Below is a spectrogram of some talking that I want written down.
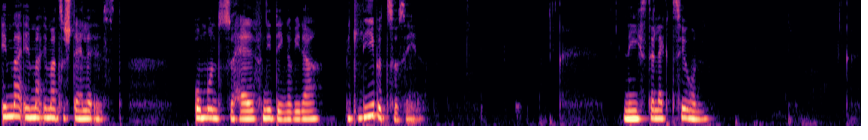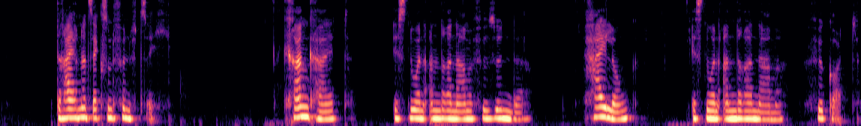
immer, immer, immer zur Stelle ist, um uns zu helfen, die Dinge wieder mit Liebe zu sehen. Nächste Lektion. 356. Krankheit ist nur ein anderer Name für Sünde. Heilung ist nur ein anderer Name für Gott.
